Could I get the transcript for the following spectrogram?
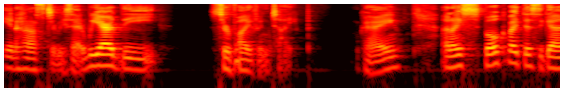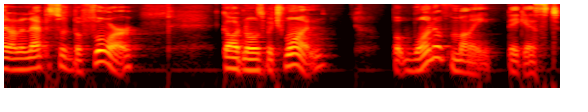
it has to be said, we are the surviving type, okay? And I spoke about this again on an episode before, God knows which one, but one of my biggest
